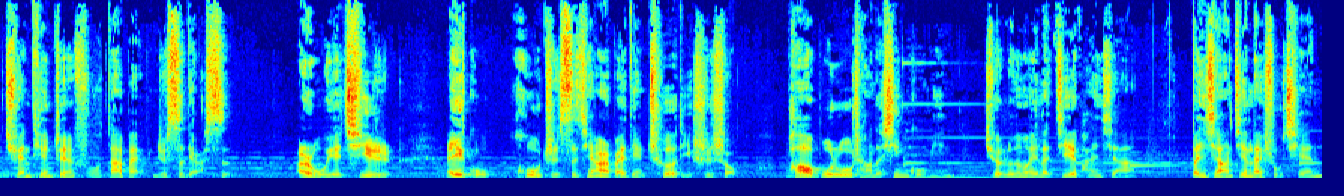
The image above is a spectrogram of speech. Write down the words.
全天振幅达百分之四点四。而五月七日，A 股沪指四千二百点彻底失守，跑步入场的新股民却沦为了接盘侠，本想进来数钱，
